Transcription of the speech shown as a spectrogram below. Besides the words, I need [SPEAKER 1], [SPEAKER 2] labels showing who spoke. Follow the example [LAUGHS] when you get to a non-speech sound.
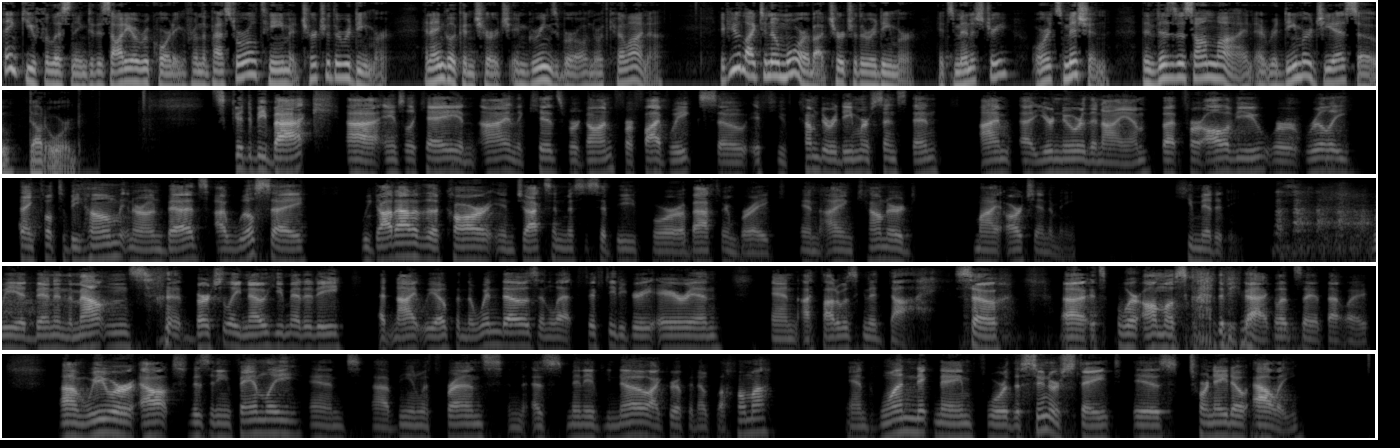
[SPEAKER 1] Thank you for listening to this audio recording from the pastoral team at Church of the Redeemer, an Anglican church in Greensboro, North Carolina. If you'd like to know more about Church of the Redeemer, its ministry, or its mission, then visit us online at redeemergso.org.
[SPEAKER 2] It's good to be back. Uh, Angela Kay and I and the kids were gone for five weeks. So if you've come to Redeemer since then, I'm uh, you're newer than I am. But for all of you, we're really thankful to be home in our own beds. I will say we got out of the car in Jackson, Mississippi for a bathroom break, and I encountered my arch enemy humidity. we had been in the mountains, [LAUGHS] virtually no humidity. At night, we opened the windows and let 50 degree air in, and I thought I was going to die. So uh, it's we're almost [LAUGHS] glad to be back. Let's say it that way. Um, we were out visiting family and uh, being with friends. And as many of you know, I grew up in Oklahoma. And one nickname for the Sooner State is Tornado Alley.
